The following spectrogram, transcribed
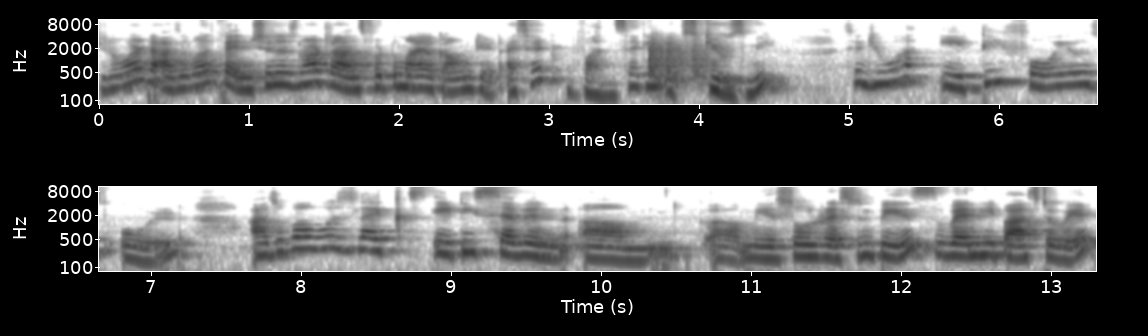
you know what, Ajoba's pension is not transferred to my account yet. I said, one second, excuse me. I said, you are 84 years old. Ajoba was like 87, um, uh, may his soul rest in peace, when he passed away.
